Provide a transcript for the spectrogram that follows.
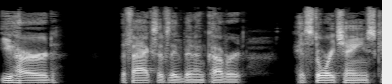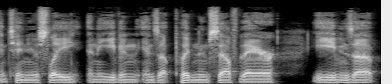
you heard the facts as they've been uncovered. His story changed continuously and he even ends up putting himself there. He evens up,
